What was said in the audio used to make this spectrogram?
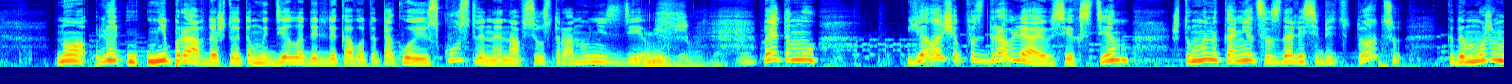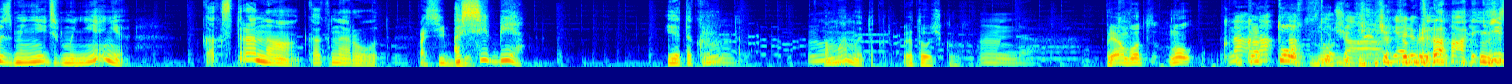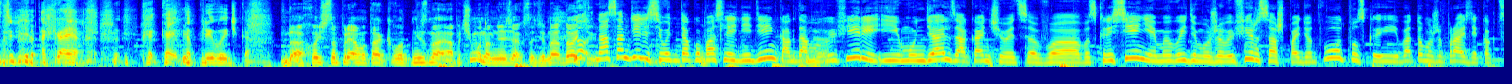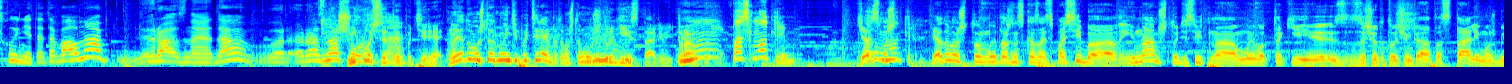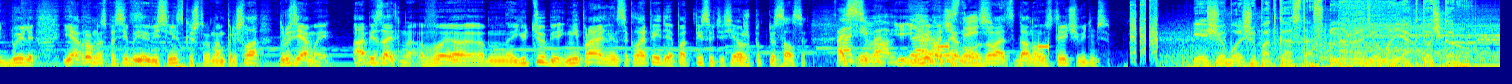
Но лю- неправда, что это мы делали для кого-то. Такое искусственное на всю страну не сделаешь. Не сделать. да. Поэтому я вообще поздравляю всех с тем, что мы наконец создали себе ситуацию, когда мы можем изменить мнение как страна, как народ, О себе. о себе. И это круто. Ну, По-моему, это круто. Это очень круто. м-да. Прям вот, ну, На- как на- тост на- звучит. да, Чё-то я люблю. прям- Да, есть у меня такая какая-то привычка. Да, хочется прямо так вот, не знаю. А почему нам нельзя, кстати? На- давайте... Ну, на самом деле, сегодня такой последний день, когда мы Да. в эфире, и Мундиаль заканчивается в э, воскресенье. Мы выйдем уже в эфир, Саш пойдет в отпуск, и потом уже праздник как-то схлынет. Эта волна разная, да, разношерстная. Не хочется этого потерять. Но я думаю, что мы не потеряем, потому что мы уже другие стали, ведь правда Ну, посмотрим. Я думаю, что, я думаю, что мы должны сказать спасибо и нам, что действительно мы вот такие за счет этого чемпионата стали, может быть, были. И огромное спасибо Еве Веселинской, что к нам пришла. Друзья мои, обязательно в э, Ютьюбе неправильная энциклопедия. Подписывайтесь, я уже подписался. Спасибо. И До Ева встреч. называется. До новых встреч, увидимся. Еще больше подкастов на радиомаяк.ру.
